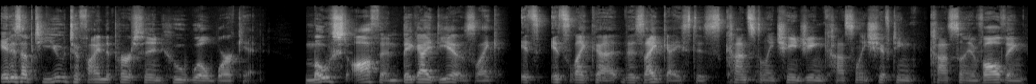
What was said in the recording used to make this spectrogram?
it is up to you to find the person who will work it most often big ideas like it's it's like uh, the zeitgeist is constantly changing constantly shifting constantly evolving.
